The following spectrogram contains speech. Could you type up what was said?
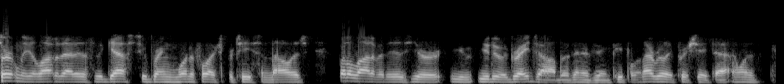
certainly a lot of that is the guests who bring wonderful expertise and knowledge, but a lot of it is you're, you, you do a great job of interviewing people. And I really appreciate that. I want to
